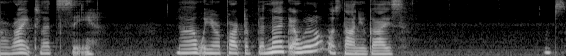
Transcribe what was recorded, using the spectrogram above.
All right, let's see. Now we are part of the neck and we're almost done, you guys. Oops.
